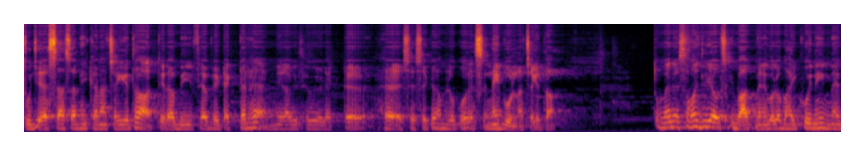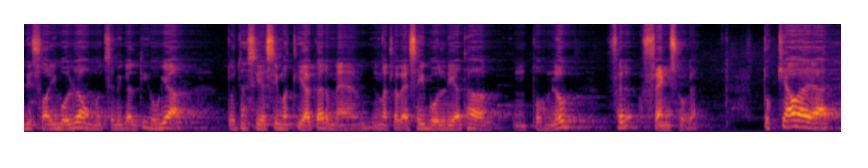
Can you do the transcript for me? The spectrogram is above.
तुझे ऐसा ऐसा नहीं करना चाहिए था। तेरा भी फेवरेट एक्टर है मेरा भी फेवरेट एक्टर है ऐसे ऐसे कर हम लोग को ऐसे नहीं बोलना चाहिए था। तो मैंने समझ लिया उसकी बात। मैंने बोला, भाई, कोई नहीं, मैं भी सॉरी बोल रहा हूँ, मुझसे भी गलती हो गया। तो इतना सीरियसली मत लिया कर, मैं मतलब ऐसे ही बोल दिया था तो हम लोग फिर फ्रेंड्स हो गए। तो क्या हुआ यार?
